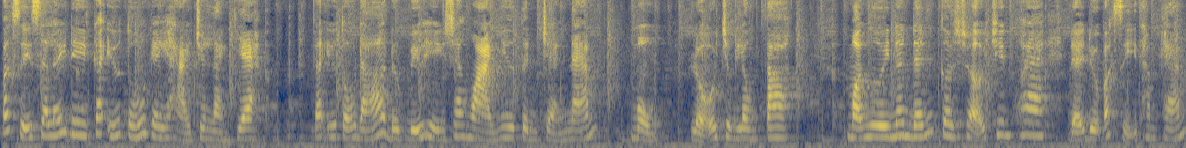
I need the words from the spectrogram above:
bác sĩ sẽ lấy đi các yếu tố gây hại trên làn da. Các yếu tố đó được biểu hiện ra ngoài như tình trạng nám, mụn, lỗ chân lông to, mọi người nên đến cơ sở chuyên khoa để được bác sĩ thăm khám,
